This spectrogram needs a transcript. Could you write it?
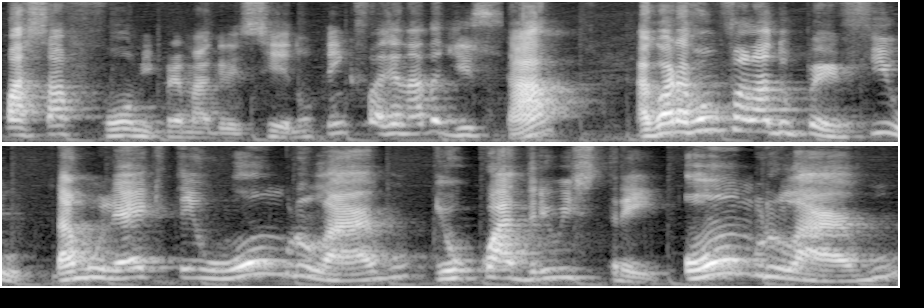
passar fome para emagrecer. Não tem que fazer nada disso, tá? Agora vamos falar do perfil da mulher que tem o ombro largo e o quadril estreito. Ombro largo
